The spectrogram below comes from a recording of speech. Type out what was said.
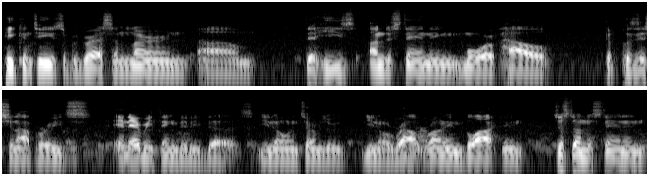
he continues to progress and learn, um, that he's understanding more of how the position operates in everything that he does. You know, in terms of you know route running, blocking, just understanding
